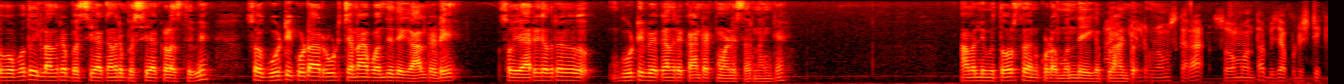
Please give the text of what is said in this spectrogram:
ತೊಗೋಬೋದು, ಇಲ್ಲಾಂದರೆ ಬಸ್ಸಿ ಹಾಕಂದರೆ ಬಸ್ಸಿ ಹಾಕಿ ಕಳಿಸ್ತೀವಿ. ಸೊ ಗೂಟಿ ಕೂಡ ರೂಟ್ ಚೆನ್ನಾಗಿ ಬಂದಿದೆ ಈಗ ಆಲ್ರೆಡಿ ಸೊ ಯಾರಿಗಾದರೂ ಗೂಟಿ ಬೇಕಂದರೆ ಕಾಂಟ್ಯಾಕ್ಟ್ ಮಾಡಿ ಸರ್ ನನಗೆ. ಆಮೇಲೆ ನಿಮಗೆ ತೋರಿಸ್ತೇನೆ ಕೂಡ ಮುಂದೆ ಈಗ ಪ್ಲಾಂಟ್ ಎಲ್ರಿಗೂ ನಮಸ್ಕಾರ. ಸೋಮ ಅಂತ ಬಿಜಾಪುರ ಡಿಸ್ಟಿಕ್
